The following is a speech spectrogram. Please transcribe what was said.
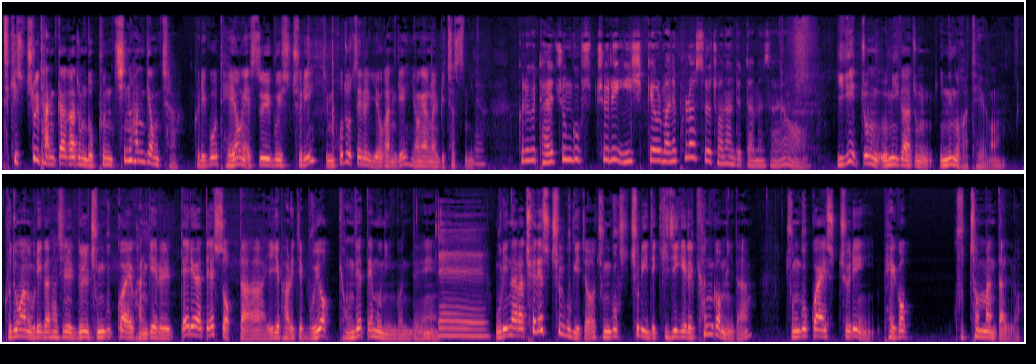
특히 수출 단가가 좀 높은 친환경차 그리고 대형 SUV 수출이 지금 호조세를 이어간 게 영향을 미쳤습니다. 네. 그리고 대중국 수출이 20개월 만에 플러스로 전환됐다면서요. 이게 좀 의미가 좀 있는 것 같아요. 그동안 우리가 사실 늘 중국과의 관계를 때려야 뗄 수 없다. 이게 바로 이제 무역 경제 때문인 건데. 네. 우리나라 최대 수출국이죠. 중국 수출이 이제 기지개를 켠 겁니다. 중국과의 수출이 100억 9천만 달러,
